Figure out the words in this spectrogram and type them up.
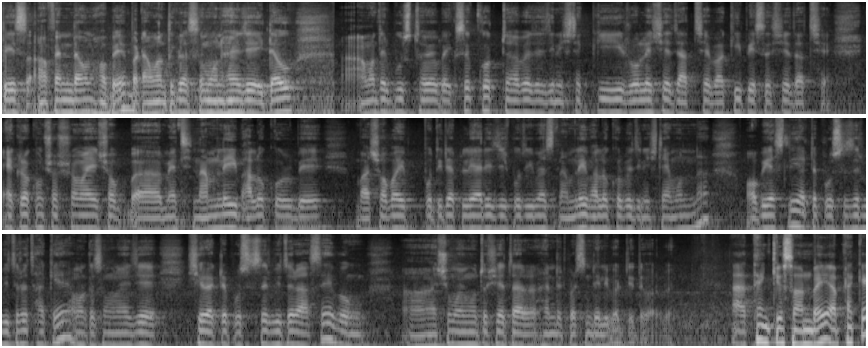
পেস আপ অ্যান্ড ডাউন হবে বাট আমাদের কাছে মনে হয় যে এটাও আমাদের বুঝতে হবে বা অ্যাকসেপ্ট করতে হবে যে জিনিসটা কী রোলে সে যাচ্ছে বা কী পেসে সে যাচ্ছে। একরকম সবসময় সব ম্যাচ নামলেই ভালো করবে বা সবাই প্রতিটা প্লেয়ারই যে প্রতি ম্যাচ নামলেই ভালো করবে জিনিসটা এমন না। অবভিয়াসলি একটা প্রসেসের ভিতরে থাকে, আমার কাছে মনে হয় যে সেও একটা প্রসেসের ভিতরে আছে এবং সময় মতো সে তার হান্ড্রেড পার্সেন্ট ডেলিভার দিতে পারবে। থ্যাংক ইউ সোহান ভাই, আপনাকে।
